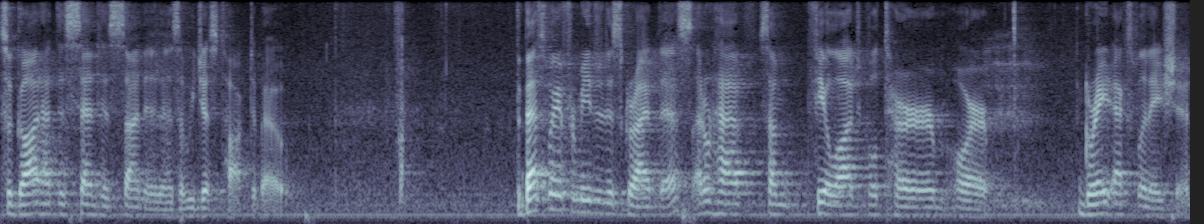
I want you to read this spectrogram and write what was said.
So God had to send his son in, as we just talked about. The best way for me to describe this, I don't have some theological term or great explanation.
